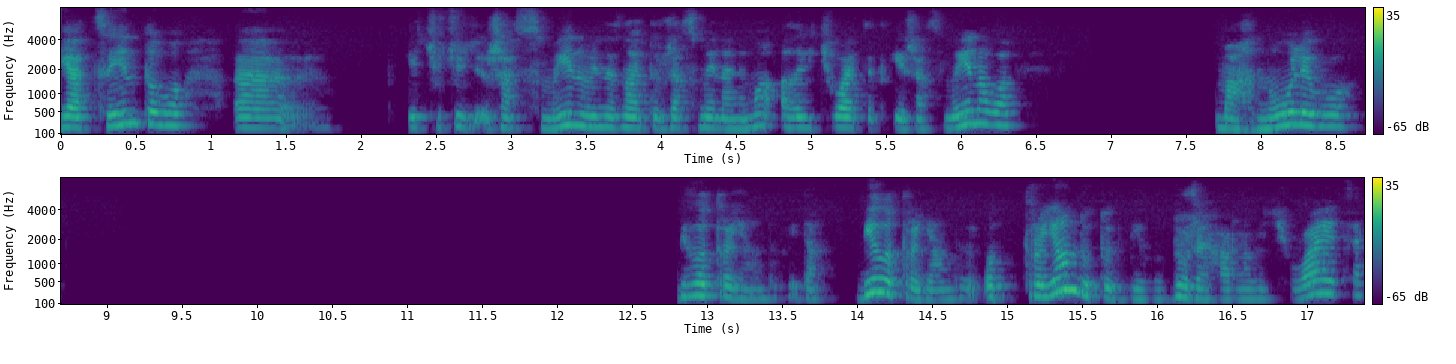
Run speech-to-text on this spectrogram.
гіацинтово, е, і чуть-чуть жасмину, я не знаю, тут жасмина нема, але відчувається такий жасминово, магноліво, білотрояндовий, так. Білотрояндовий. От троянду тут біло дуже гарно відчувається.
